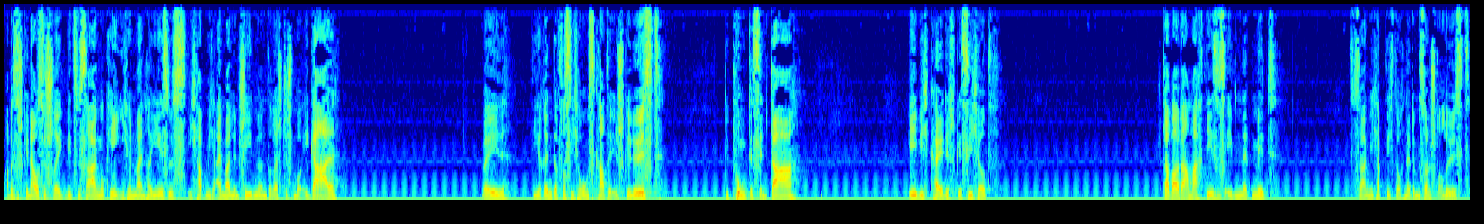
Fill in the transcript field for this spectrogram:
Aber es ist genauso schräg wie zu sagen, okay, ich und mein Herr Jesus, ich habe mich einmal entschieden und der Rest ist mir egal, weil die Renteversicherungskarte ist gelöst, die Punkte sind da, Ewigkeit ist gesichert. Ich glaube, auch da macht Jesus eben nicht mit, zu sagen, ich habe dich doch nicht umsonst erlöst.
